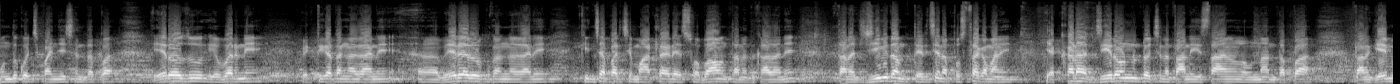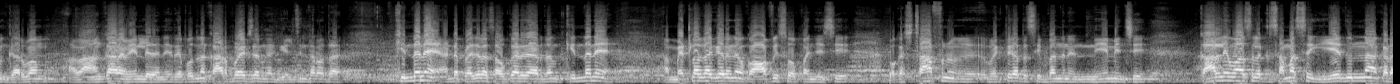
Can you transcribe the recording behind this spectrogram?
ముందుకు వచ్చి పనిచేసాను తప్ప ఏ రోజు ఎవరిని వ్యక్తిగతంగా కానీ వేరే రూపకంగా కానీ కించపరిచి మాట్లాడే స్వభావం తనది కాదని తన జీవితం తెరిచిన పుస్తకమని ఎక్కడ జీరో నుండి వచ్చిన తాను ఈ స్థానంలో ఉన్నాను తప్ప తనకేమి గర్వం అహంకారం ఏం లేదని. రేపొద్దున కార్పొరేషన్గా గెలిచిన తర్వాత కిందనే అంటే ప్రజల సౌకర్యార్థం కిందనే ఆ మెట్ల దగ్గరనే ఒక ఆఫీస్ ఓపెన్ చేసి ఒక స్టాఫ్ను వ్యక్తిగత సిబ్బందిని నియమించి కాలనీవాసులకు సమస్య ఏదున్నా అక్కడ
